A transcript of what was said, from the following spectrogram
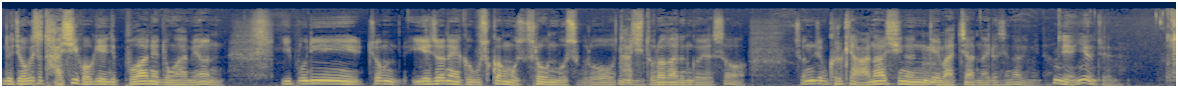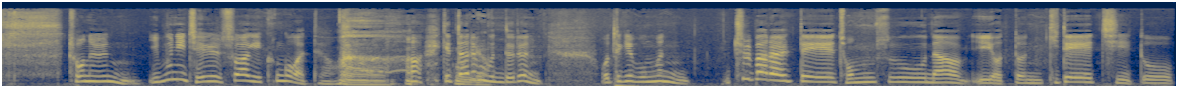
근데 여기서 다시 거기에 이제 부안해동하면 이분이 좀 예전에 그 우스꽝스러운 모습으로 다시 음. 돌아가는 거여서 저는 좀 그렇게 안 하시는 게 음. 맞지 않나 이런 생각입니다. 네, 이현재 저는 이분이 제일 수학이 큰 것 같아요. 어, 다른 분들은 어떻게 보면 출발할 때의 점수나 이 어떤 기대치 또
